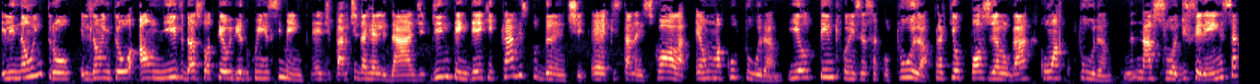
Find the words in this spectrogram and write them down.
ele não entrou. Ele não entrou ao nível da sua teoria do conhecimento, né? De partir da realidade, de entender que cada estudante é, que está na escola é uma cultura. E eu tenho que conhecer essa cultura para que eu possa dialogar com a cultura na sua diferença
